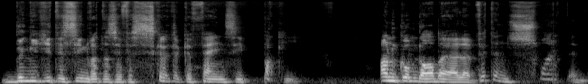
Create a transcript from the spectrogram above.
dingetjie te sien wat as 'n verskriklike fancy pakkie aankom daar by hulle wit en swart en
